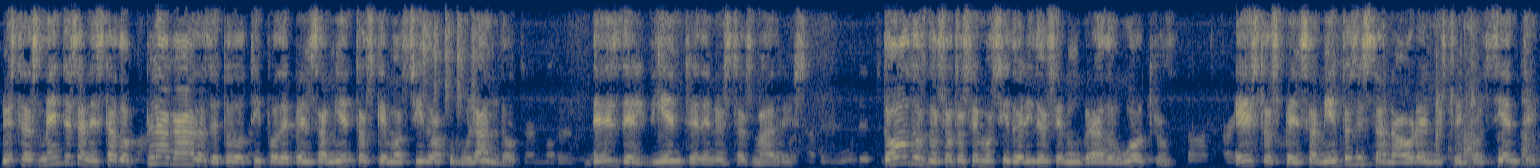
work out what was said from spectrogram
Nuestras mentes han estado plagadas de todo tipo de pensamientos que hemos ido acumulando desde el vientre de nuestras madres. Todos nosotros hemos sido heridos en un grado u otro. Estos pensamientos están ahora en nuestro inconsciente.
